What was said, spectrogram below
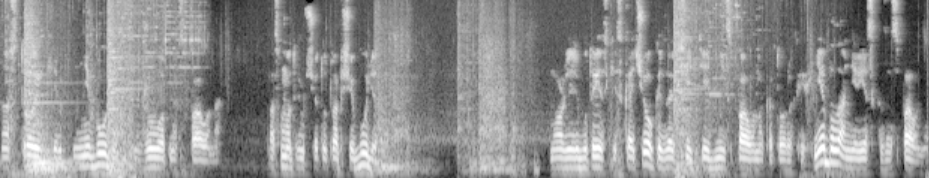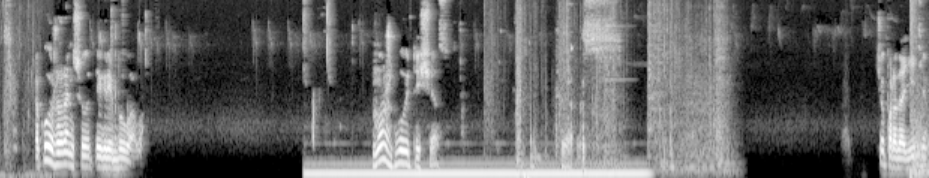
настройки не буду животных спауна. Посмотрим, что тут вообще будет. Может здесь будет резкий скачок, и за все те дни спауна, которых их не было, они резко заспаунятся. Такое же раньше в этой игре бывало. Может будет и сейчас. Так. Что продадите?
